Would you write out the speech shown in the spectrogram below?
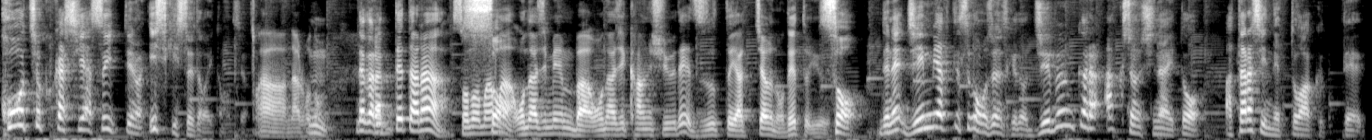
硬直化しやすいっていうのは意識しておいた方がいいと思うんですよ。ああなるほど、うん。だからだからってたらそのままそ同じメンバー同じ慣習でずっとやっちゃうのでという。そう。でね人脈ってすごい面白いんですけど自分からアクションしないと新しいネットワークって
